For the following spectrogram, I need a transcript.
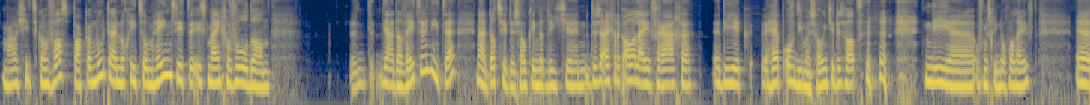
maar als je iets kan vastpakken, moet daar nog iets omheen zitten, is mijn gevoel dan. Ja, dat weten we niet, hè? Nou, dat zit dus ook in dat liedje. En dus eigenlijk allerlei vragen eh, die ik heb, of die mijn zoontje dus had, die, eh, of misschien nog wel heeft, eh,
